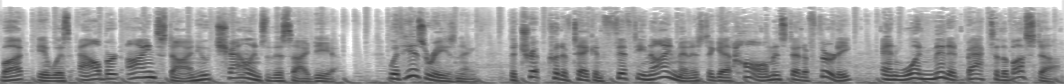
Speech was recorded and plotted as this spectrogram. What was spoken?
But it was Albert Einstein who challenged this idea. With his reasoning, the trip could have taken 59 minutes to get home instead of 30 and 1 minute back to the bus stop.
